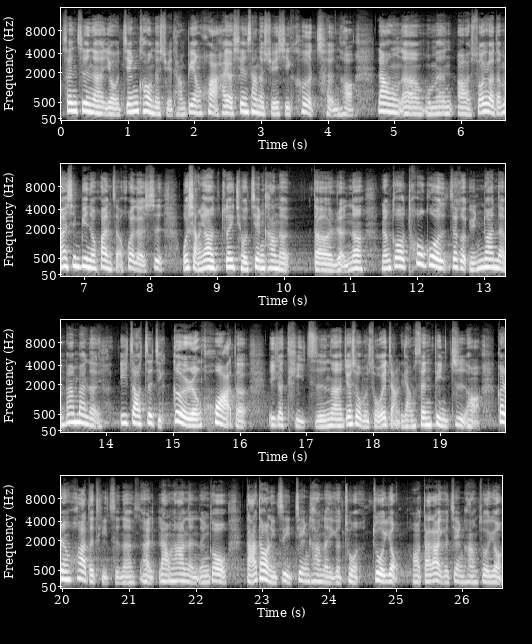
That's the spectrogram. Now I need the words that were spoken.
甚至呢有监控的血糖变化，还有线上的学习课程哈，让呃我们呃所有的慢性病的患者，或者是我想要追求健康的。的人呢，能够透过这个云端的，慢慢的依照自己个人化的一个体质呢，就是我们所谓讲量身定制哈，个人化的体质呢，呃，让他呢能够达到你自己健康的一个作作用，哦，达到一个健康作用。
